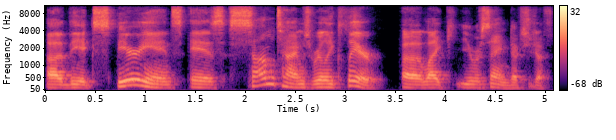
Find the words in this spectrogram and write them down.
uh, the experience is sometimes really clear uh, like you were saying, Dr. Jeff,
